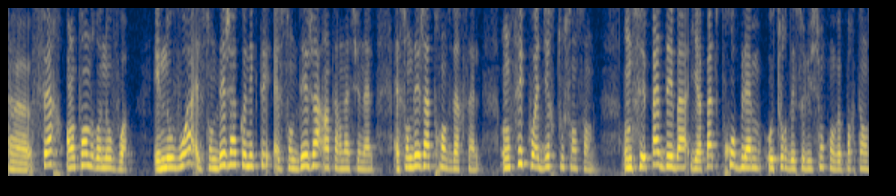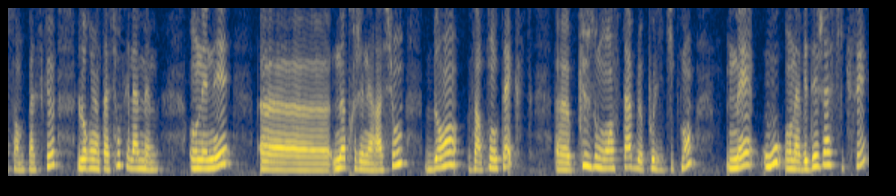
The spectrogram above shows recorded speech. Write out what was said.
euh, faire entendre nos voix. Et nos voix, elles sont déjà connectées, elles sont déjà internationales, elles sont déjà transversales. On sait quoi dire tous ensemble. On ne fait pas de débat, il n'y a pas de problème autour des solutions qu'on veut porter ensemble, parce que l'orientation, c'est la même. On est né euh, notre génération dans un contexte euh, plus ou moins stable politiquement, mais où on avait déjà fixé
